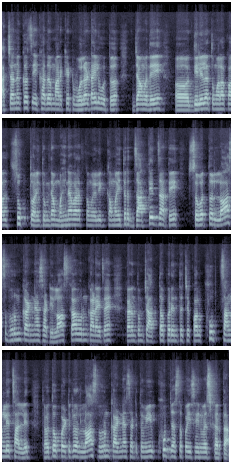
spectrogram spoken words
अचानकच एखादं मार्केट वोलाटाईल होतं ज्यामध्ये दिलेला तुम्हाला कॉल चुकतो आणि तुमच्या महिन्याभरात कमवलेली कमाई तर जातेच जाते. सोबत तो लॉस भरून काढण्यासाठी लॉस का भरून काढायचा आहे? कारण तुमच्या आतापर्यंतचे कॉल खूप चांगले चाललेत. तेव्हा तो पर्टिक्युलर लॉस भरून काढण्यासाठी तुम्ही खूप जास्त पैसे इन्व्हेस्ट करता.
